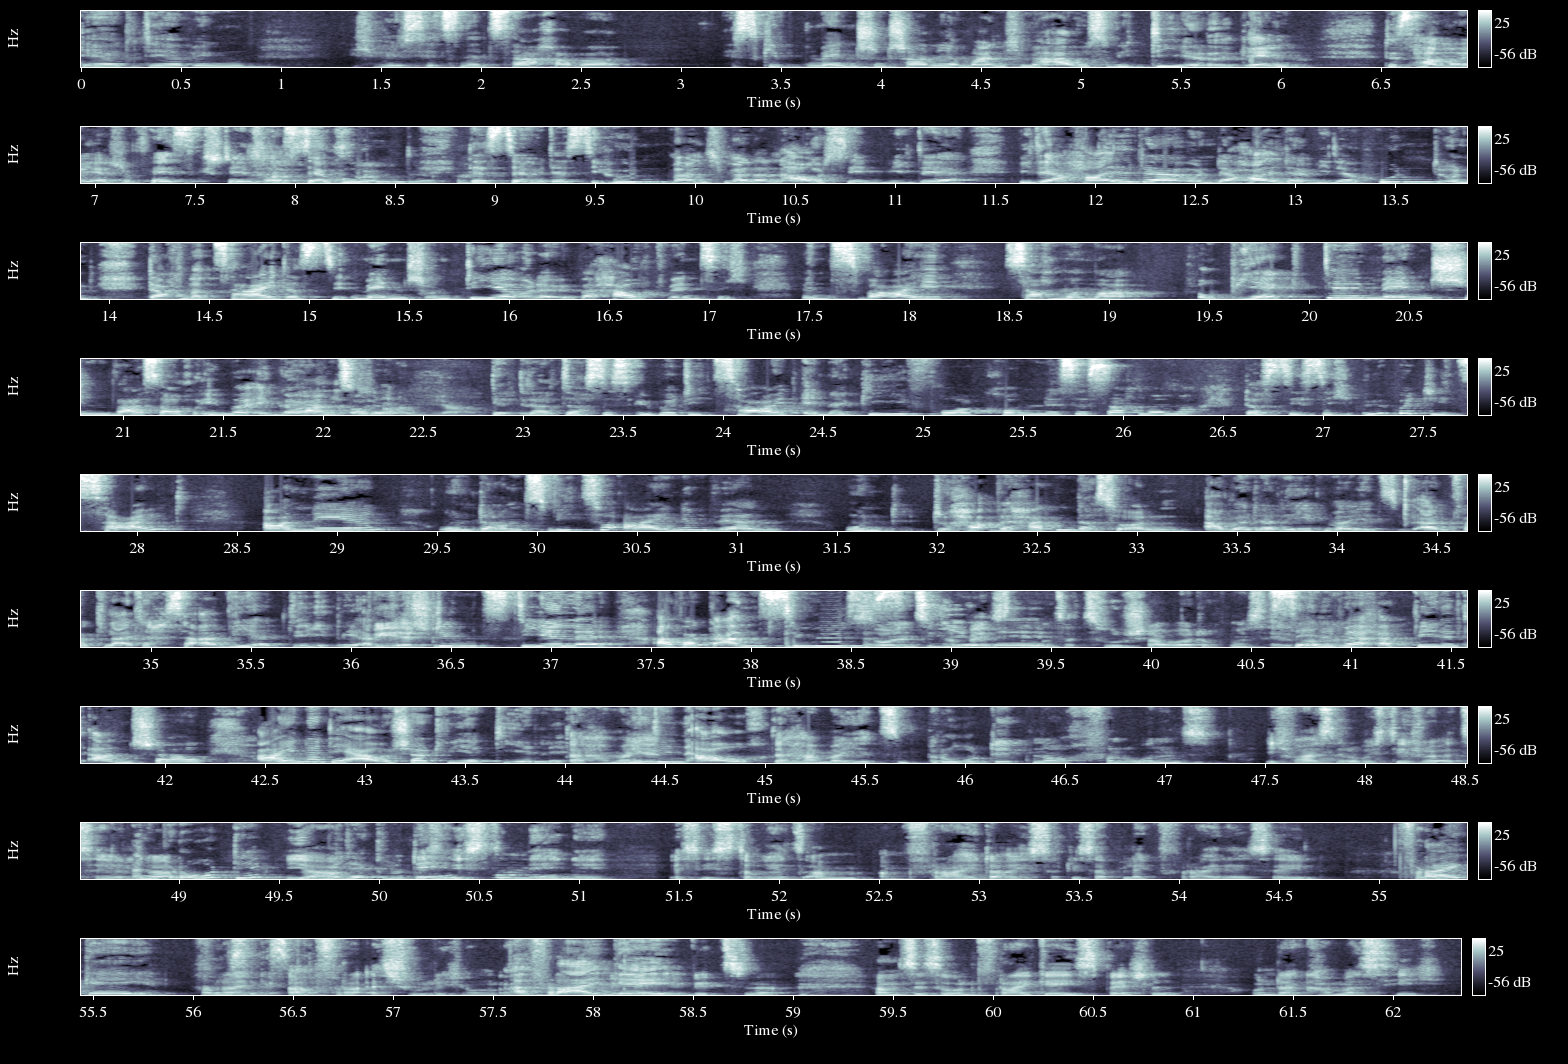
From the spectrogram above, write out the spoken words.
Der, der wegen, ich will es jetzt nicht sagen, aber es gibt Menschen, schauen ja manchmal aus wie Tiere, gell? Das haben wir ja schon festgestellt, dass der Hund, dass, der, dass die Hunde manchmal dann aussehen wie der, wie der Halter und der Halter wie der Hund und nach einer Zeit, dass die Mensch und Tier oder überhaupt, wenn sich, wenn zwei, sagen wir mal, Objekte, Menschen, was auch immer, egal, sich oder an, ja. da- dass es über die Zeit Energievorkommnisse, sagen wir mal, dass die sich über die Zeit annähern und dann wie zu einem werden. Und du, wir hatten das so an, aber da reden wir jetzt an Vergleich, das ist wie, wie, wie bestimmt Stile, aber ganz süß. Sollen sich am besten unsere Zuschauer doch mal selber, selber anschauen. ein Bild anschauen. Einer, der ausschaut wie ein Tierle. Da haben wir Mit jetzt- den Augen. Da haben wir jetzt ein Brotdip noch von uns. Ich weiß nicht, ob ich es dir schon erzählt ein habe. Brotdip Ja. mit der es Gluten. ist, nee, nee. Es ist doch jetzt am, am Freitag ist doch dieser Black Friday Sale. Frei gay, haben sie Frei, gesagt. ach, Fre Entschuldigung. Ah, Freigay. Witzen, ne? Haben sie so ein Freigay Special und da kann man sich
